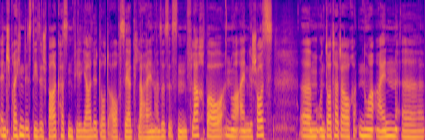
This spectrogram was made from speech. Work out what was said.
entsprechend ist diese Sparkassenfiliale dort auch sehr klein. Also es ist ein Flachbau, nur ein Geschoss. Ähm, und dort hat auch nur ein äh,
